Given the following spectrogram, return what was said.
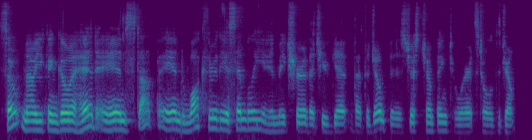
So now you can go ahead and stop and walk through the assembly and make sure that you get that the jump is just jumping to where it's told to jump.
